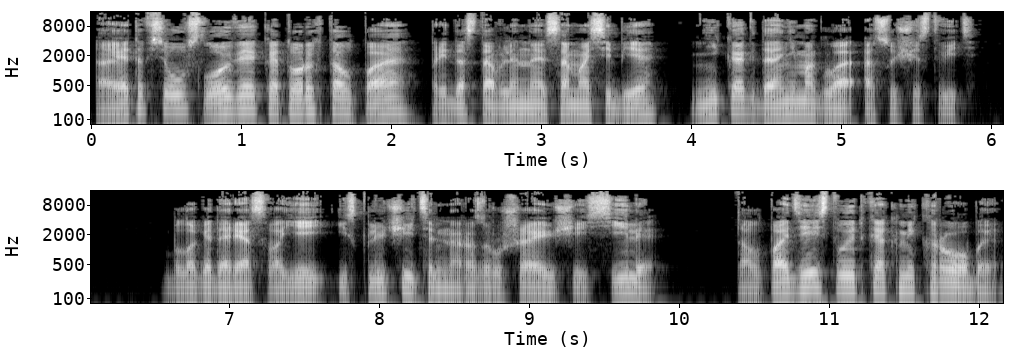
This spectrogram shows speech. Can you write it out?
А это все условия, которых толпа, предоставленная сама себе, никогда не могла осуществить. Благодаря своей исключительно разрушающей силе, Толпа действует как микробы,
